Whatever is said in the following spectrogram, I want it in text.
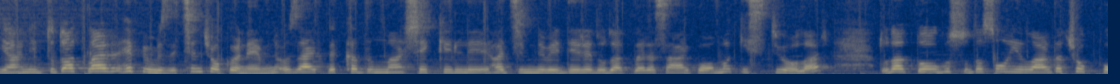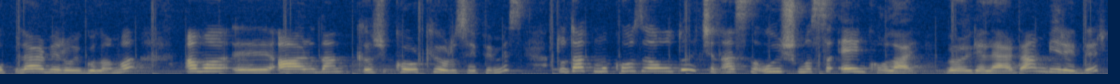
Yani dudaklar hepimiz için çok önemli. Özellikle kadınlar şekilli, hacimli ve diri dudaklara sahip olmak istiyorlar. Dudak dolgusu da son yıllarda çok popüler bir uygulama. Ama e, ağrıdan korkuyoruz hepimiz. Dudak mukoza olduğu için aslında uyuşması en kolay bölgelerden biridir.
